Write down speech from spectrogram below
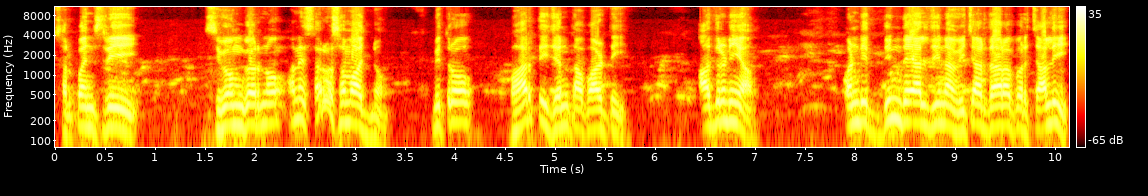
સરપંચ શ્રી શિવમગરનો અને સર્વ સમાજનો. મિત્રો, ભારતીય જનતા પાર્ટી આદરણીય પંડિત દીનદયાલજીના વિચારધારા પર ચાલી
